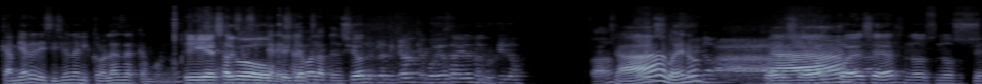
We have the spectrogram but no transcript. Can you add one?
Cambiar de decisión a Nicolás de Arcamón, ¿no? Sí, es algo que interesante. llama la Le atención. platicaron que podía salir en el rugido. Ah, Ah, puede ser, bueno. Ah, Puede Ah. ser, puede ser. Nos, nos Sí.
